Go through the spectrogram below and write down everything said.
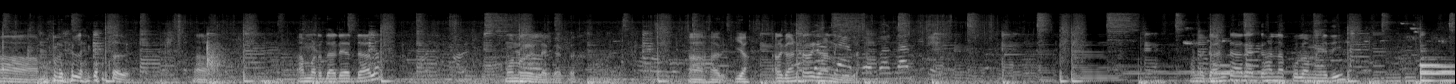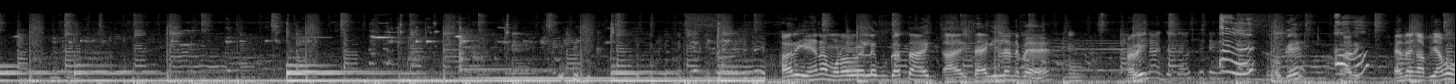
ආ මොනරෙල්ල ගත්තද? ආ අම්මට දඩයක් දාලා මොනරෙල්ල ගත්තා? ආ හරි. යා අර ගන්ටාර ගහන්න ගිහලා ඔන්න ගන්ටාරයක් ගහන්න පුළුවන් මෙහෙදී. හරි එහෙනම් මොනරෙල් එකක් ගත්තා ආයෙ ආයෙ තෑගිල්ලන්න බෑ. හරි? අද දවසට ඕකේ? හරි. එහෙනම් අපි යමු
